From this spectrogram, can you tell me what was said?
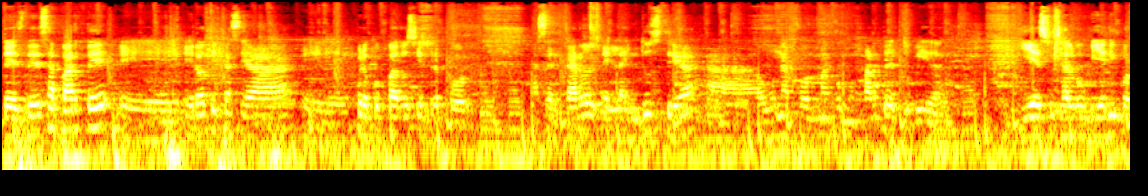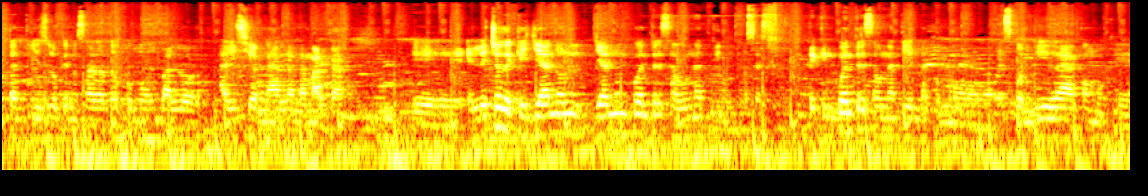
desde esa parte, eh, Erótica se ha eh, preocupado siempre por acercar la industria a una forma como parte de tu vida. Y eso es algo bien importante y es lo que nos ha dado como un valor adicional a la marca. Eh, el hecho de que ya no, ya no encuentres a una, o sea, de que encuentres a una tienda como escondida, como que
